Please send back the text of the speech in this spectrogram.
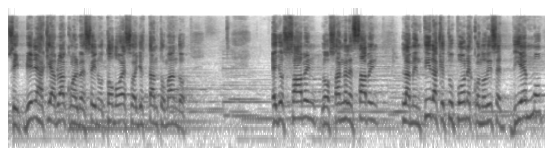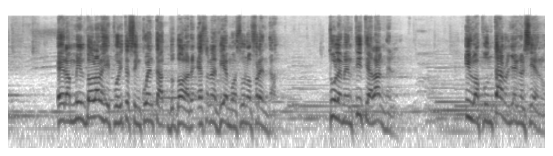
Si vienes aquí a hablar con el vecino, todo eso ellos están tomando. Ellos saben, los ángeles saben la mentira que tú pones cuando dices diezmo eran mil dólares y pusiste 50 dólares. Eso no es diezmo, es una ofrenda. Tú le mentiste al ángel y lo apuntaron ya en el cielo.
